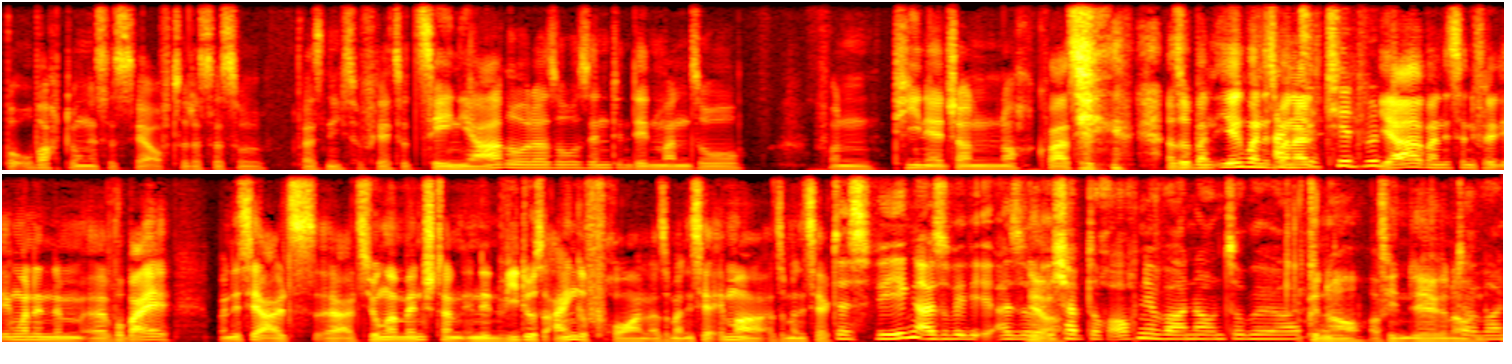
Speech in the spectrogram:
Beobachtung ist es ja oft so, dass das so, weiß nicht, so vielleicht so zehn Jahre oder so sind, in denen man so von Teenagern noch quasi, also man irgendwann ist man halt, wird. ja, man ist dann vielleicht irgendwann in einem, äh, wobei man ist ja als, äh, als junger Mensch dann in den Videos eingefroren, also man ist ja immer, also man ist ja, Deswegen, also, also Ja. ich habe doch auch Nirvana und so gehört. genau, auf jeden Fall, ja, genau. da war,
